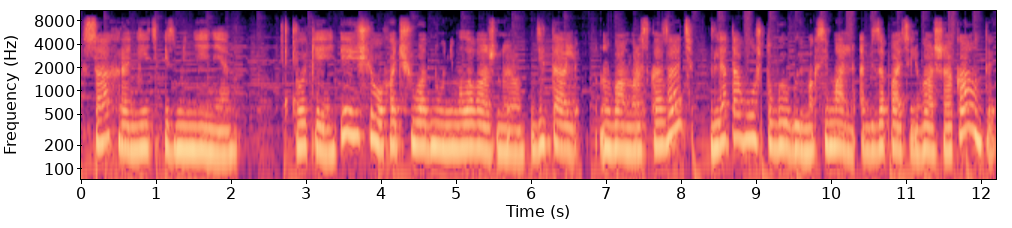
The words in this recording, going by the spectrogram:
«Сохранить изменения». Окей. И еще хочу одну немаловажную деталь вам рассказать. Для того, чтобы вы максимально обезопасили ваши аккаунты,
